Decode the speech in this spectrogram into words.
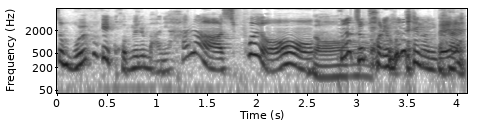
좀뭘 그렇게 고민을 많이 하나 싶어요. 어. 그냥 좀 버리면 되는데.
